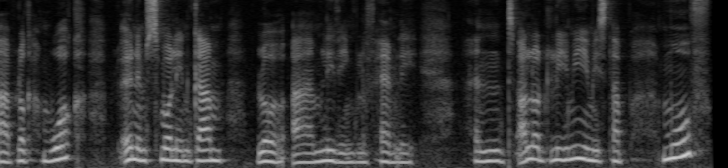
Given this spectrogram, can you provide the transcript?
Uh, lo come work, lo earn him small income, lo um, living lo family. And a lot Yumi stop uh, move.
